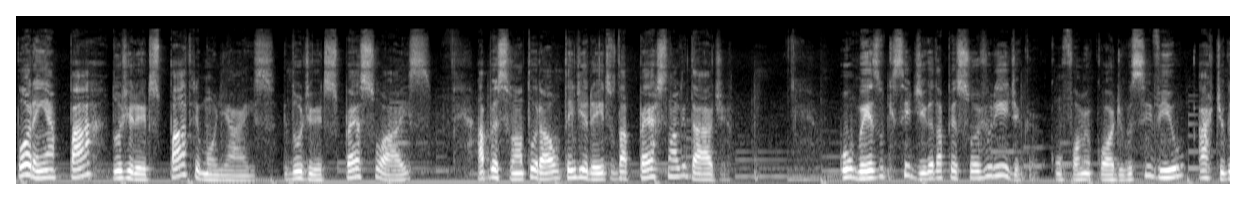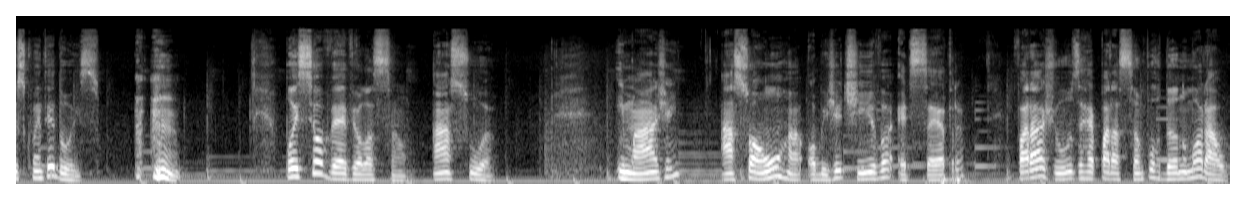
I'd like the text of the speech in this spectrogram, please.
Porém, a par dos direitos patrimoniais e dos direitos pessoais, a pessoa natural tem direitos da personalidade, o mesmo que se diga da pessoa jurídica, conforme o Código Civil, artigo 52. pois se houver violação à sua imagem, à sua honra objetiva, etc., fará jus a reparação por dano moral.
